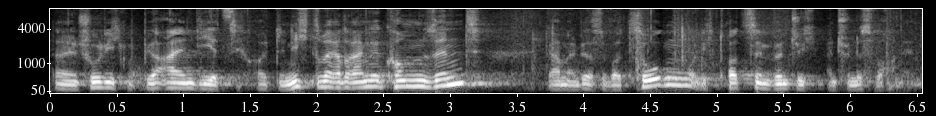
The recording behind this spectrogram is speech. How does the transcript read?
Dann entschuldige ich mich bei allen, die jetzt heute nicht drangekommen sind. Wir haben ein bisschen überzogen und ich trotzdem wünsche ich ein schönes Wochenende.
